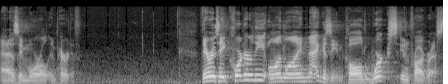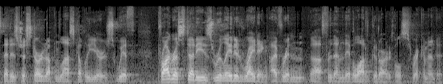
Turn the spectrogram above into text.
as a moral imperative. There is a quarterly online magazine called Works in Progress that has just started up in the last couple of years with progress studies related writing. I've written uh, for them. They have a lot of good articles. Recommend it.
